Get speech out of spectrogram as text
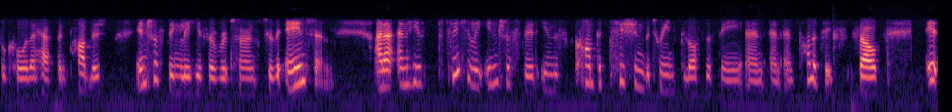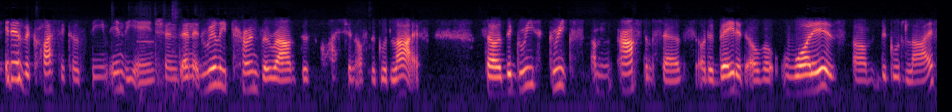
Foucault that have been published. Interestingly, he sort of returns to the ancients. And, and he's particularly interested in this competition between philosophy and, and, and politics. So it, it is a classical theme in the ancient, and it really turns around this question of the good life. So the Greek, Greeks um, asked themselves or debated over what is um, the good life.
